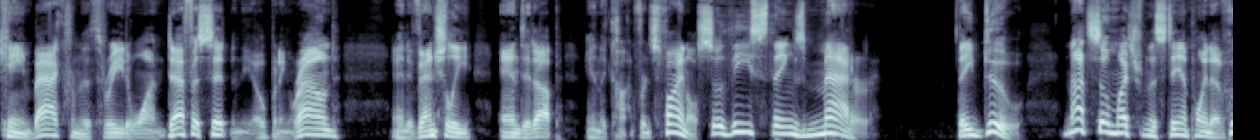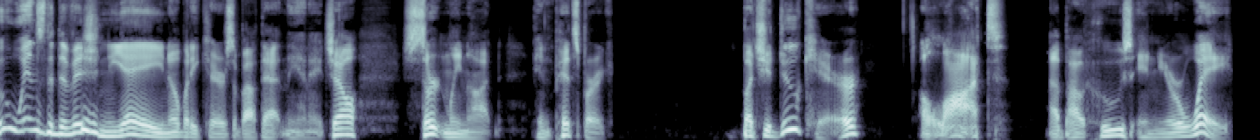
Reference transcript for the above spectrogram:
came back from the three to one deficit in the opening round and eventually ended up in the conference final. So these things matter. They do. Not so much from the standpoint of who wins the division. Yay, nobody cares about that in the NHL. Certainly not in Pittsburgh. But you do care a lot about who's in your way,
